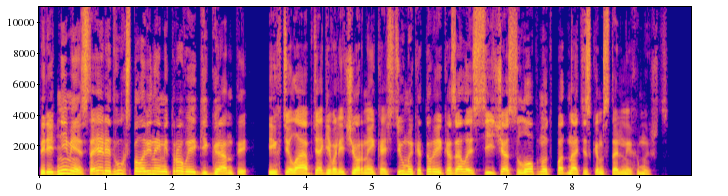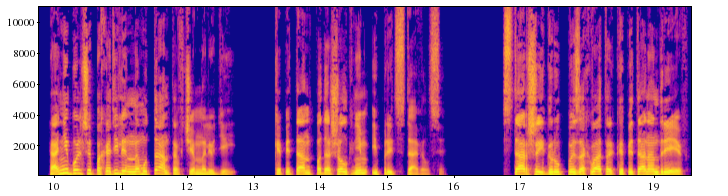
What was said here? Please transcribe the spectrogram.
Перед ними стояли двух с половиной метровые гиганты. Их тела обтягивали черные костюмы, которые, казалось, сейчас лопнут под натиском стальных мышц. Они больше походили на мутантов, чем на людей. Капитан подошел к ним и представился. «Старший группы захвата капитан Андреев».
